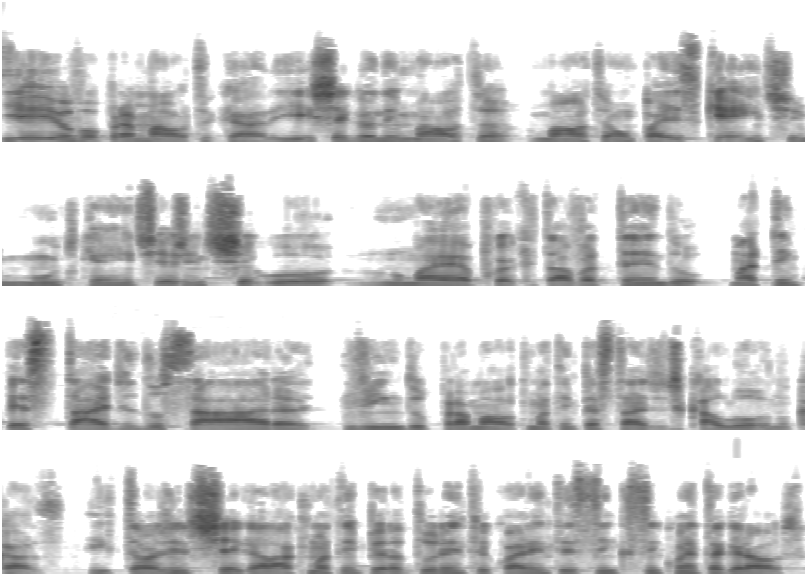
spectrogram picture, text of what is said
E aí eu vou para Malta, cara. E chegando em Malta, Malta é um país quente, muito quente. E a gente chegou numa época que tava tendo uma tempestade do Saara vindo para Malta, uma tempestade de calor, no caso. Então a gente chega lá com uma temperatura entre 45 e 50 graus,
